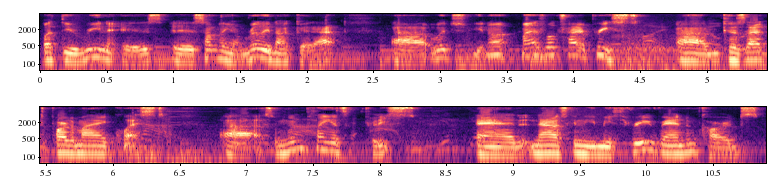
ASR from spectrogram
what the arena is, is something I'm really not good at, uh, which, you know, might as well try a priest, because um, that's part of my quest. Uh, so I'm going to be playing as a priest, and now it's going to give me three random cards,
